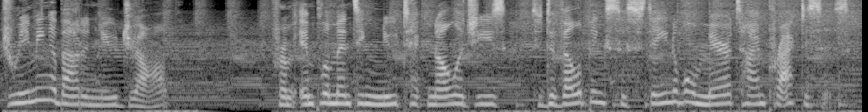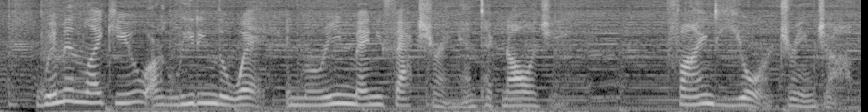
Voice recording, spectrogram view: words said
Dreaming about a new job? From implementing new technologies to developing sustainable maritime practices, women like you are leading the way in marine manufacturing and technology. Find your dream job.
